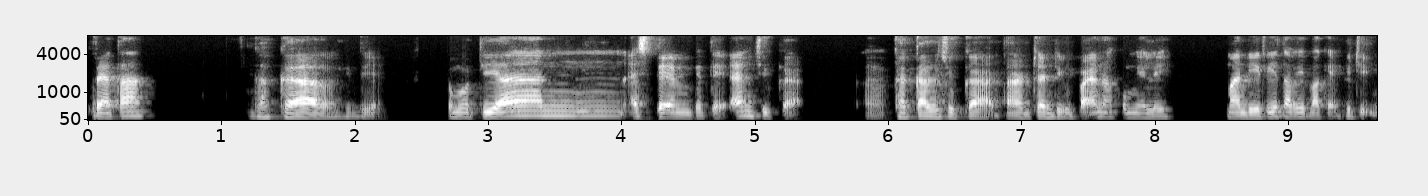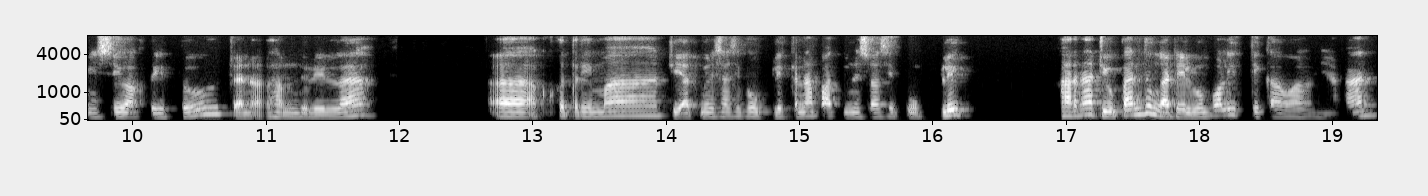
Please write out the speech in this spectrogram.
ternyata gagal gitu ya kemudian SBMPTN juga eh, gagal juga. Dan di UPN aku milih mandiri tapi pakai bidik misi waktu itu. Dan alhamdulillah eh, aku keterima di administrasi publik. Kenapa administrasi publik? Karena di UPN tuh nggak ada ilmu politik awalnya kan.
